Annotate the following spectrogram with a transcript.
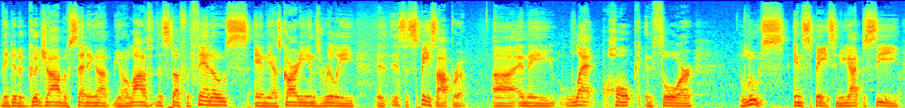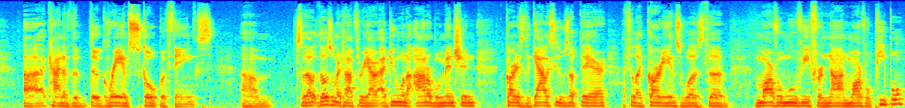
They did a good job of setting up, you know, a lot of the stuff with Thanos and the Asgardians. Really, it's a space opera, uh, and they let Hulk and Thor loose in space, and you got to see uh, kind of the the grand scope of things. Um, so th- those are my top three. I, I do want to honorable mention Guardians of the Galaxy was up there. I feel like Guardians was the Marvel movie for non-Marvel people.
